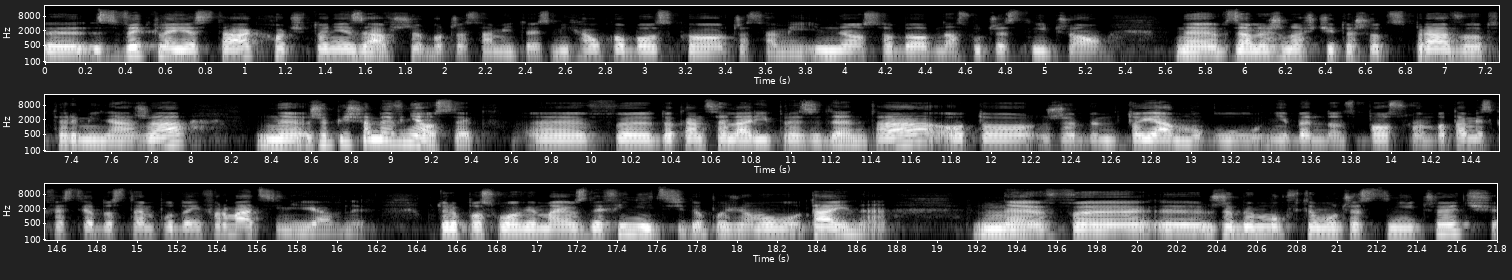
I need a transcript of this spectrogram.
y, zwykle jest tak, choć to nie zawsze, bo czasami to jest Michał Kobosko, czasami inne osoby od nas uczestniczą, y, w zależności też od sprawy, od terminarza, y, że piszemy wniosek w, do kancelarii prezydenta o to, żebym to ja mógł, nie będąc posłem, bo tam jest kwestia dostępu do informacji niejawnych, które posłowie mają z definicji do poziomu tajne. W, żebym mógł w tym uczestniczyć,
